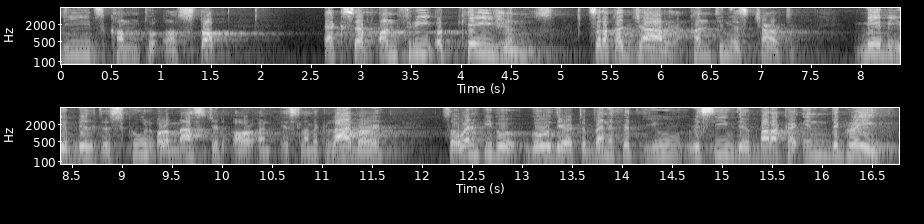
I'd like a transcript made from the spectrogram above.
deeds come to a stop, except on three occasions. Sadaqah jariyah, continuous charity. Maybe you built a school or a masjid or an Islamic library. So when people go there to benefit, you receive the barakah in the grave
